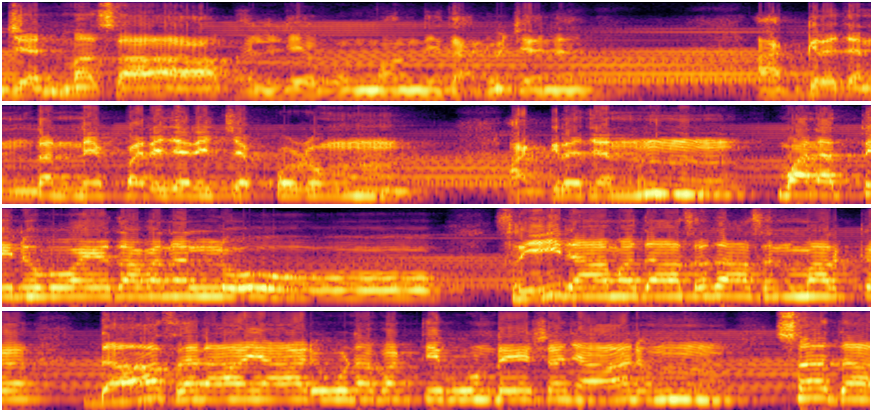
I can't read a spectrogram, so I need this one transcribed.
ജന്മസാബല്യവും വന്നിതനുജന് അഗ്രജൻ തന്നെ പരിചരിച്ചപ്പോഴും. അഗ്രജൻ വനത്തിനു പോയതവനല്ലോ. ശ്രീരാമദാസദാസന്മാർക്ക് ദാസനായ ആരൂഢ ഭക്തി പൂണ്ടേശ ഞാനും സദാ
